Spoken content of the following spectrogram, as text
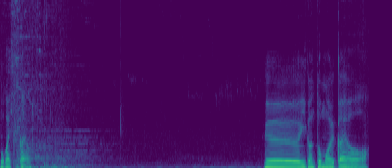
뭐가 있을까요? 그, 이건 또 뭘까요?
